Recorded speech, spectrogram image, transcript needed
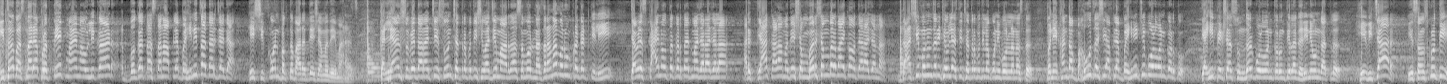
इथं बसणाऱ्या प्रत्येक माय माऊलीकड बघत असताना आपल्या बहिणीचा दर्जा द्या. ही शिकवण फक्त भारत देशामध्ये महाराज. कल्याण सुभेदाराची सून छत्रपती शिवाजी महाराजांसमोर नजराणा म्हणून प्रकट केली. त्यावेळेस काय नव्हतं करतायत माझ्या राजाला? अरे त्या काळामध्ये शंभर शंभर बायका होत्या राजांना. दाशी म्हणून जरी ठेवली असती छत्रपतीला कोणी बोललं नसतं. पण एखादा भाऊ जशी आपल्या बहिणीची बोळवण करतो त्याहीपेक्षा सुंदर बोळवण करून तिला घरी नेऊन घातलं. हे विचार ही संस्कृती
